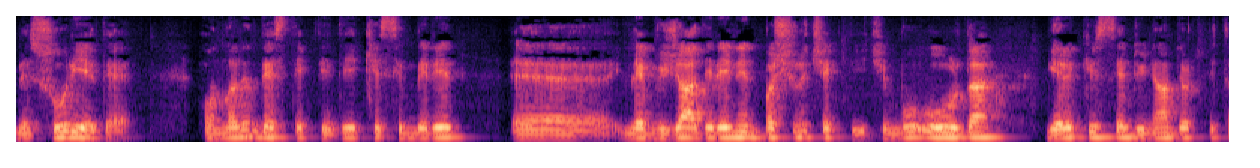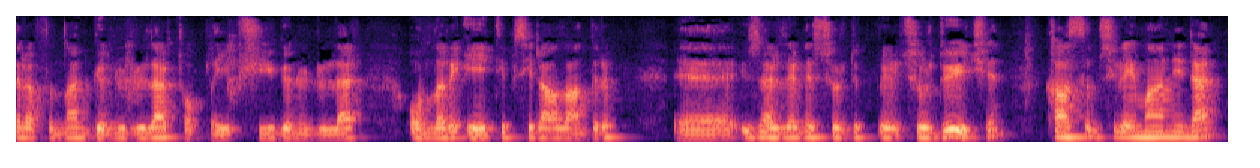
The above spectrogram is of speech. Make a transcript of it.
ve Suriye'de onların desteklediği kesimlerin e, ile mücadelenin başını çektiği için bu uğurda gerekirse dünya dört bir tarafından gönüllüler toplayıp Şii gönüllüler onları eğitip silahlandırıp e, üzerlerine sürdükleri, sürdüğü için Kasım Süleymani'den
